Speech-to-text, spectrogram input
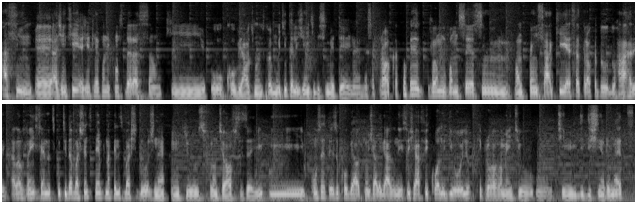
Assim, é, a, gente, a gente levando em consideração que o Kobe Altman foi muito inteligente de se meter aí né, nessa troca, porque vamos, vamos ser assim, vamos pensar que essa troca do, do Harden, ela vem sendo discutida há bastante tempo naqueles bastidores, né, entre os front offices aí, e com certeza o Kobe Altman já ligado nisso já ficou ali de olho que provavelmente o, o time de destino Nets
